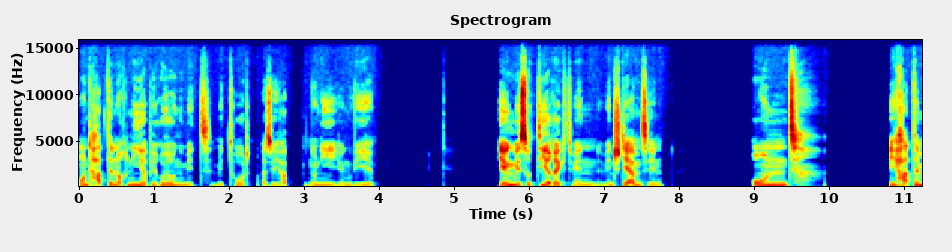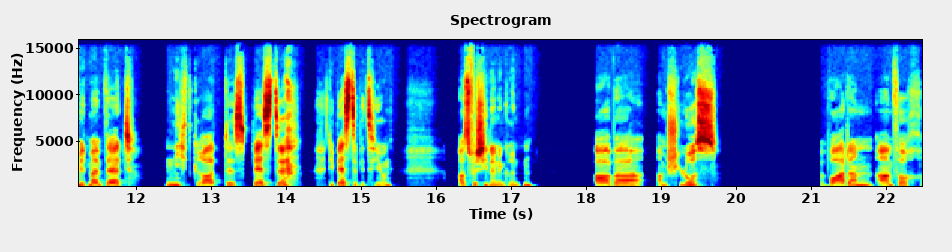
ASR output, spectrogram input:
und hatte noch nie eine Berührung mit, mit Tod. Also ich habe noch nie irgendwie, irgendwie so direkt wen, wen sterben sehen. Und ich hatte mit meinem Dad nicht gerade das beste, die beste Beziehung, aus verschiedenen Gründen. Aber am Schluss war dann einfach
